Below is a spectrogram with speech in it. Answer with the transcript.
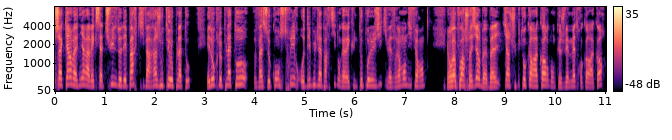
chacun va venir avec sa tuile de départ qui va rajouter au plateau. Et donc le plateau va se construire au début de la partie, donc avec une topologie qui va être vraiment différente. Et on va pouvoir choisir, bah, bah, tiens, je suis plutôt corps à corps, donc euh, je vais me mettre au corps à corps,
